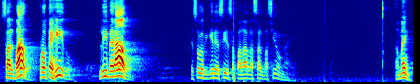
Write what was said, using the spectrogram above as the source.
Salvado, protegido, liberado. Eso es lo que quiere decir esa palabra salvación ahí. Amén.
